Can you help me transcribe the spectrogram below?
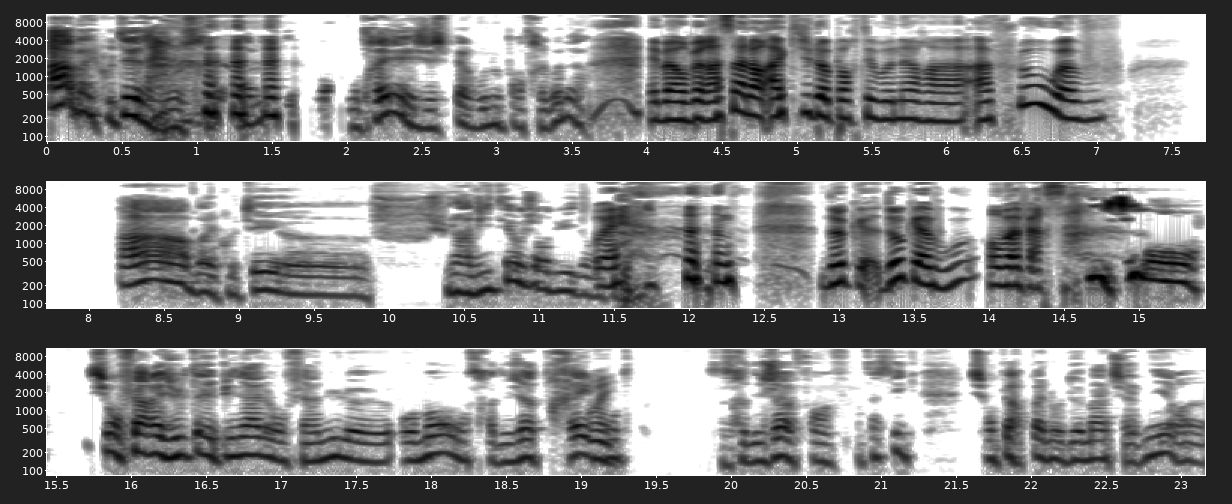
Ah bah écoutez, je ravi de vous rencontrer et j'espère que vous nous porterez bonheur. Eh ben, on verra ça. Alors, à qui je dois porter bonheur? À, à Flo ou à vous? Ah bah écoutez, euh, je suis l'invité aujourd'hui. Donc, Ouais. donc, donc à vous. On va faire ça. si, on, si on fait un résultat épinal et on fait un nul euh, au Mans, on sera déjà très Oui. content. Ça serait déjà fa- fantastique. Si on perd pas nos deux matchs à venir euh,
